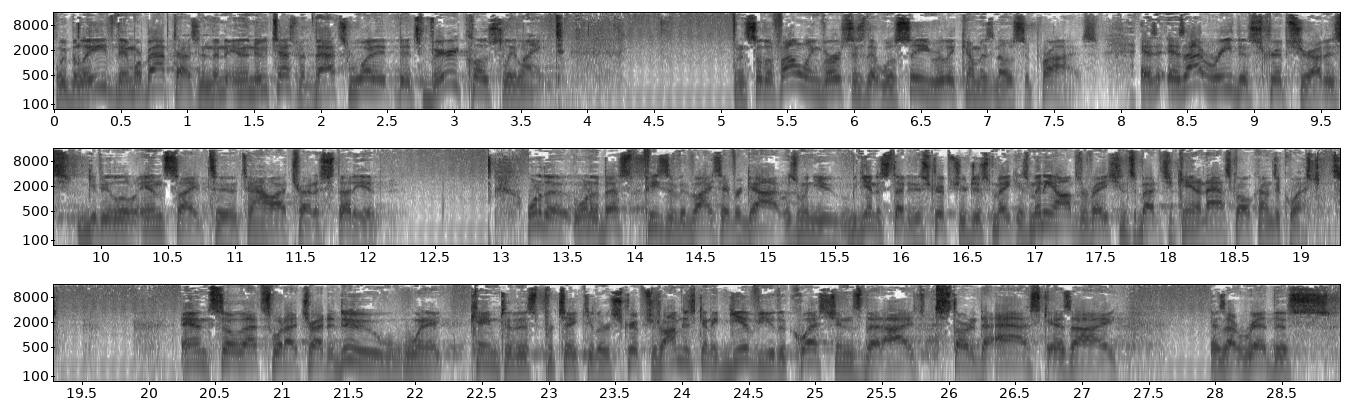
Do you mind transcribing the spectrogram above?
We believe, then we're baptized. In the, in the New Testament, that's what it, it's very closely linked. And so the following verses that we'll see really come as no surprise. As, as I read this scripture, I'll just give you a little insight to, to how I try to study it. One of, the, one of the best pieces of advice I ever got was when you begin to study the scripture, just make as many observations about it as you can and ask all kinds of questions. And so that's what I tried to do when it came to this particular scripture. So I'm just going to give you the questions that I started to ask as I as I read this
